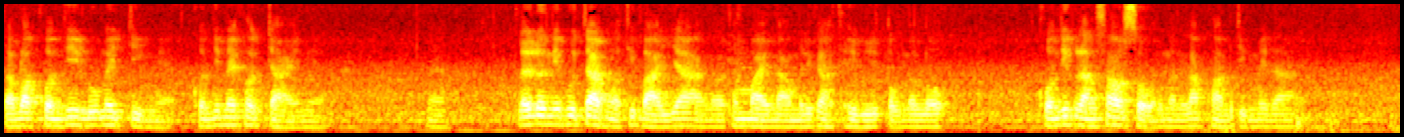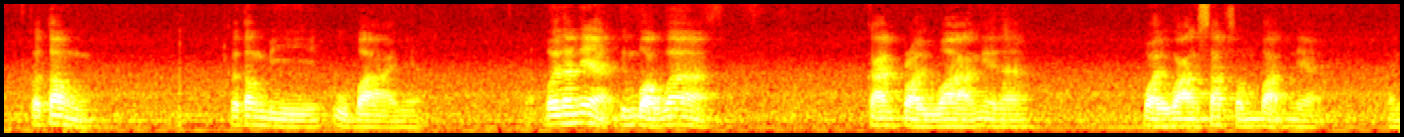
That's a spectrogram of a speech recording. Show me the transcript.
สำหรับคนที่รู้ไม่จริงเนี่ย คนที่ไม่เข้าใจเนี่ยนะแล้วเรื่องนี้พระเจ้าคงอธิบายยากนะทำไมนางมริกาเทวีตกนรก คนที่กำลังเศร้าโศกมันรับความจริงไม่ได้ ก็ต้องก็ต้องมีอุบายเนี่ย เพราะฉะนั้นเนี่ยถึงบอกว่า การปล่อยวางเนี่ยนะ ปล่อยวางทรัพย์สมบัติเนี่ย มัน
